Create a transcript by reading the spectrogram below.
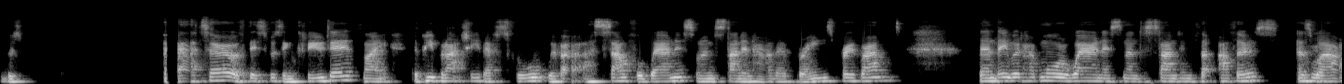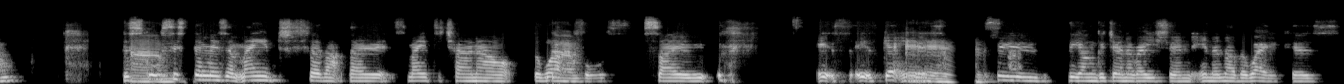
was better, if this was included, like the people actually left school with a, a self awareness and understanding how their brains programmed, then they would have more awareness and understanding for others as mm-hmm. well. The school um, system isn't made for that, though. It's made to churn out the workforce. No. So it's it's getting it to the younger generation in another way because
